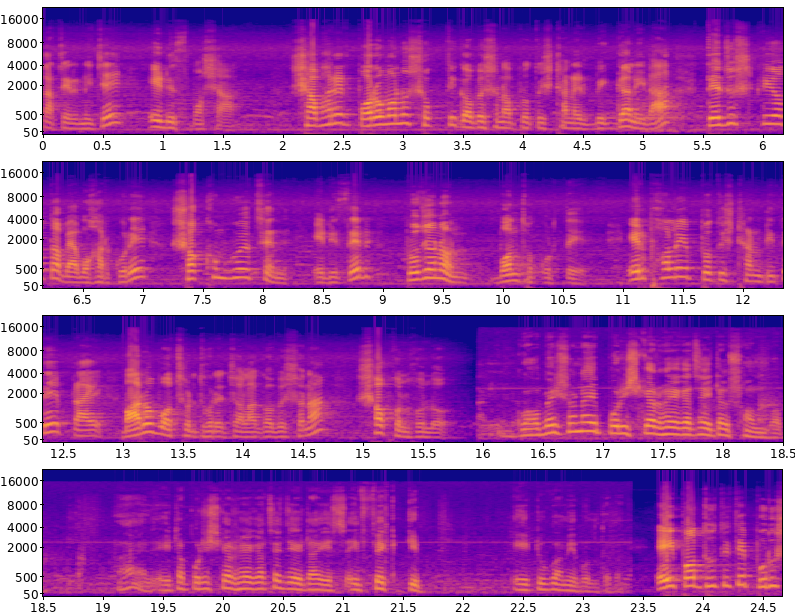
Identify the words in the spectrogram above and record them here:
কাচের নিচে এডিস মশা। সাভারের পরমাণু শক্তি গবেষণা প্রতিষ্ঠানের বিজ্ঞানীরা তেজস্ক্রিয়তা ব্যবহার করে সক্ষম হয়েছেন এডিসের প্রজনন বন্ধ করতে। এর ফলে প্রতিষ্ঠানটিতে প্রায় বারো বছর ধরে চলা গবেষণা সফল হলো। গবেষণায় পরিষ্কার হয়ে গেছে এটা সম্ভব। হ্যাঁ এটা পরিষ্কার হয়ে গেছে যে এটা ইফেক্টিভ এইটুকু আমি বলতে পারি। এই পদ্ধতিতে পুরুষ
